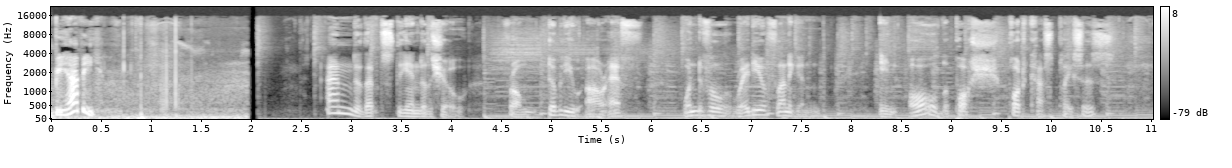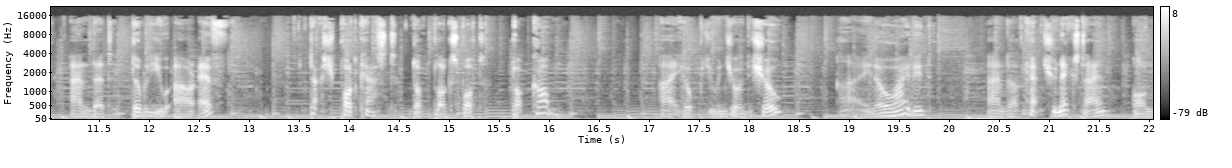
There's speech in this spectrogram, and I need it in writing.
be happy. And that's the end of the show from WRF, wonderful Radio Flanagan, in all the posh podcast places and at WRF podcast.blogspot.com. I hope you enjoyed the show. I know I did. And I'll catch you next time on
